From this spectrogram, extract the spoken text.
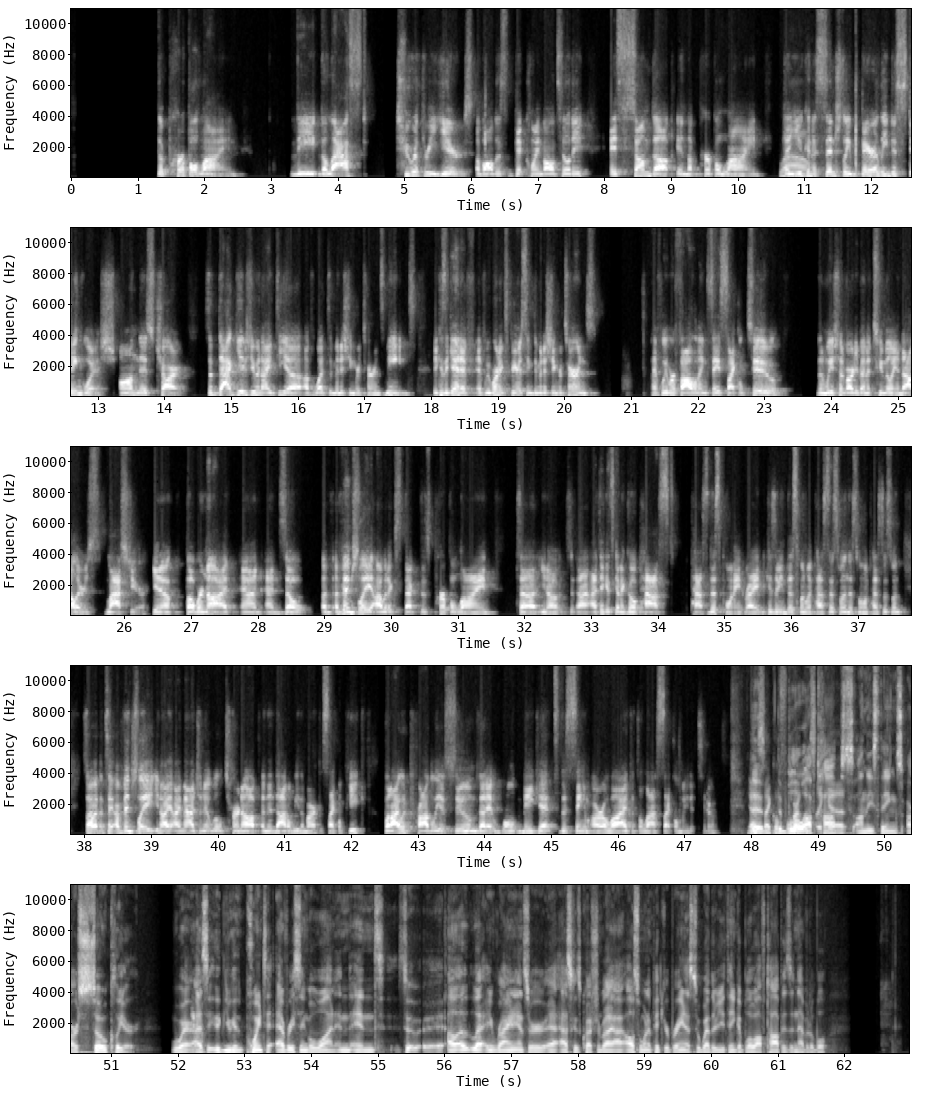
the purple line, the, the last two or three years of all this Bitcoin volatility is summed up in the purple line wow. that you can essentially barely distinguish on this chart. So that gives you an idea of what diminishing returns means. Because again, if, if we weren't experiencing diminishing returns, if we were following, say, cycle two, then we should have already been at $2 million last year, you know, but we're not. And, and so eventually I would expect this purple line to, you know, to, I think it's going to go past past this point, right? Because I mean, this one went past this one, this one went past this one. So I would say eventually, you know, I, I imagine it will turn up, and then that'll be the market cycle peak. But I would probably assume that it won't make it to the same ROI that the last cycle made it to. Yeah, the, the blow off like tops a... on these things are so clear. Whereas yeah. you can point to every single one, and and so uh, I'll let Ryan answer, ask his question, but I also want to pick your brain as to whether you think a blow off top is inevitable.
